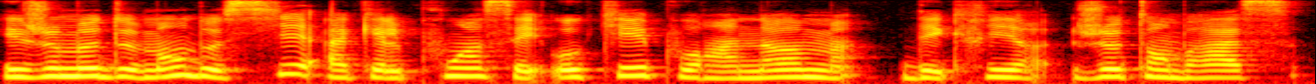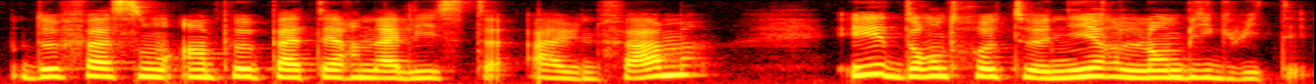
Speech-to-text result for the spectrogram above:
Et je me demande aussi à quel point c'est ok pour un homme d'écrire je t'embrasse de façon un peu paternaliste à une femme, et d'entretenir l'ambiguïté.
